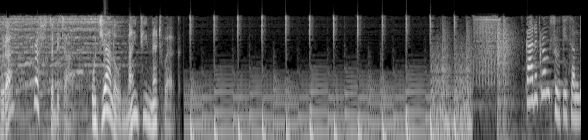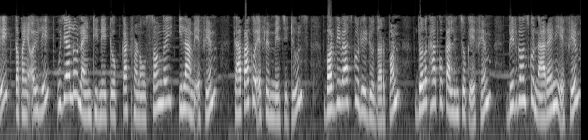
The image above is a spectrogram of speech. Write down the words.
कुरा प्रष्ट विचार उज्यालो नाइन्टी नेटवर्क कार्यक्रम श्रुति सम्वेक तपाई अहिले उज्यालो नाइन्टी नेटवर्क काठमाडौँ सँगै इलाम एफएम झापाको एफएम मेची ट्युन्स बर्दिवासको रेडियो दर्पण दोलखाको कालिन्चोक एफएम वीरगंजको नारायणी एफएम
